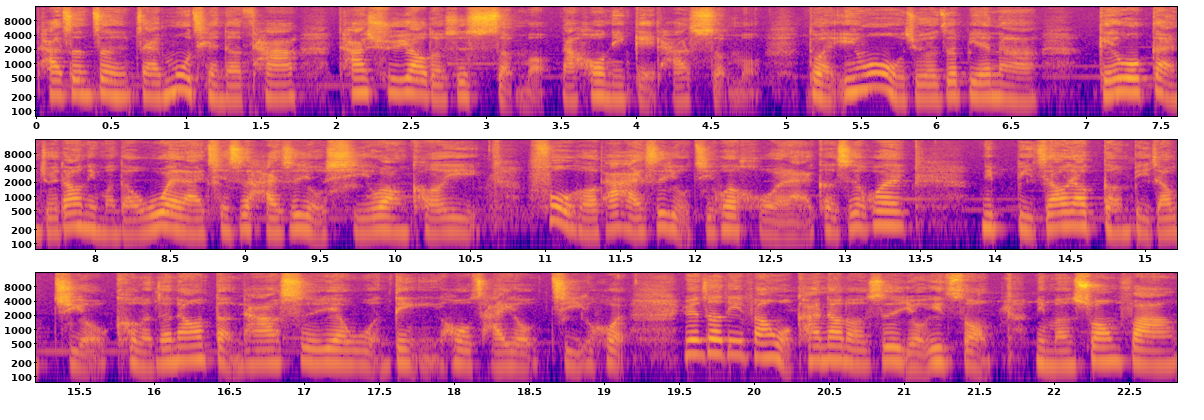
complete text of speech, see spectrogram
他真正在目前的他，他需要的是什么，然后你给他什么。对，因为我觉得这边呢、给我感觉到你们的未来其实还是有希望可以复合，他还是有机会回来，可是会。你比较要等比较久，可能真的要等他事业稳定以后才有机会。因为这地方我看到的是有一种，你们双方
